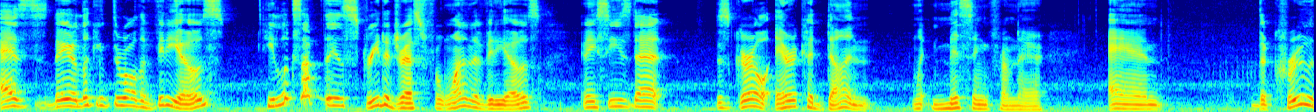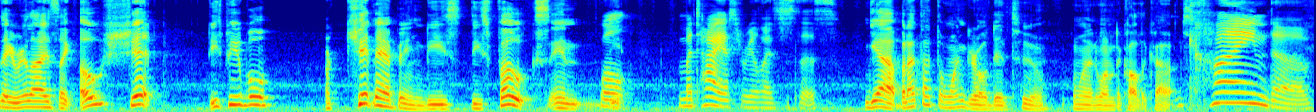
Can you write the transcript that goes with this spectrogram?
as they are looking through all the videos, he looks up the street address for one of the videos and he sees that this girl, Erica Dunn, went missing from there. And the crew they realize like, oh shit, these people are kidnapping these these folks, and Well, Matthias realizes this. yeah, but I thought the one girl did too. The one that wanted to call the cops. Kind of.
